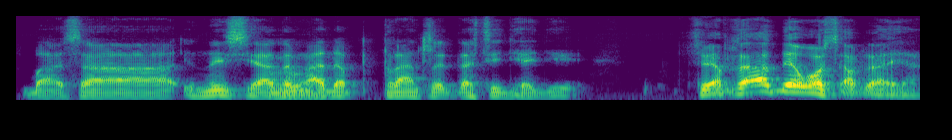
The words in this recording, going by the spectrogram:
bahasa Indonesia, tapi Hmm. ada translitasi JJ. Setiap saat dia WhatsApp saya.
